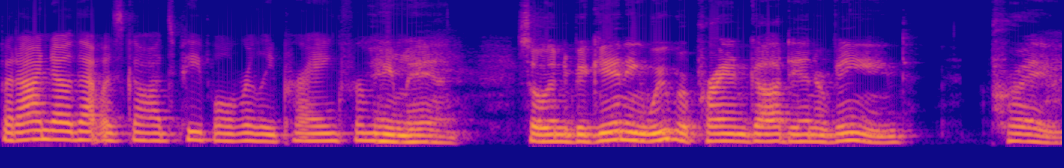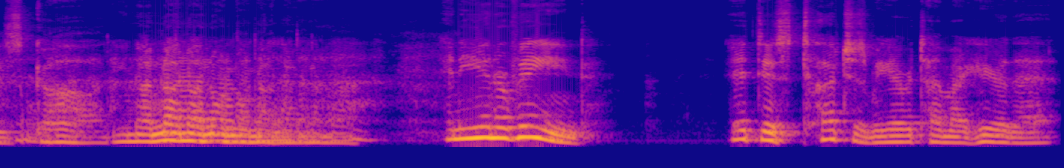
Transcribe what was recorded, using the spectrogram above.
But I know that was God's people really praying for me. amen. So in the beginning, we were praying God to intervene. Praise God. You know, no, no, no, no, no, no, no, no. And He intervened. It just touches me every time I hear that.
